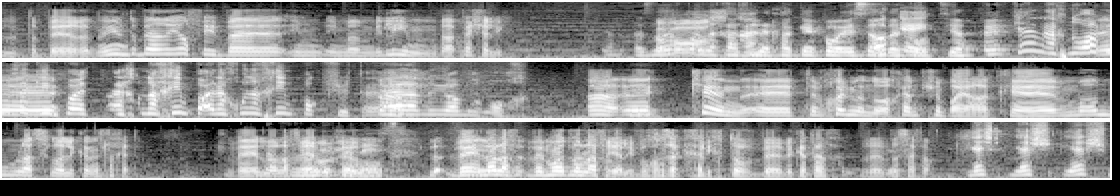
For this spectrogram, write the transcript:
לדבר, אני מדבר יופי ב- עם, עם המילים והפה שלי. אז לא אכפת לך. שנחכה פה עשר אוקיי. דקות, יפה? כן, אנחנו רק אה. מחכים פה, אנחנו נחים פה, אנחנו נחים פה פשוט, היה לנו יום ארוך. אה, אה, כן. כן, אה, אתם יכולים לנוח, אין שום בעיה, רק אה, מאוד מומלץ לא להיכנס לחדר. ולא לא- להפריע לא לי. לא- ומאוד לא להפריע לי, והוא חוזר ככה לכתוב ב- בקטן בספר. יש, יש, יש,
